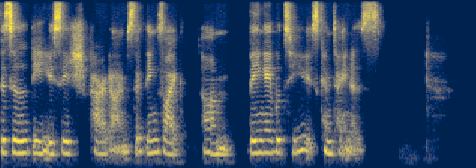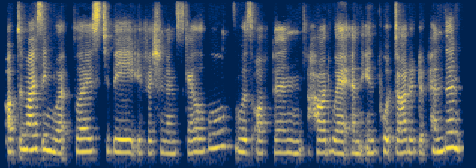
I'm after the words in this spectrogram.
facility usage paradigms. So things like um, being able to use containers. Optimizing workflows to be efficient and scalable was often hardware and input data dependent.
